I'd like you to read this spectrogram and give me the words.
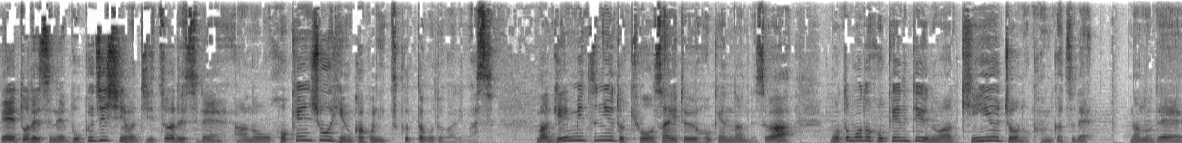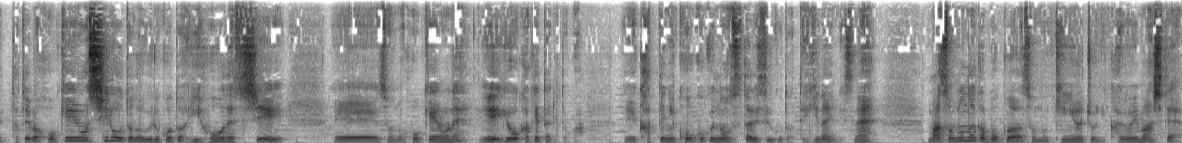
えーとですね、僕自身は実はですねあの保険商品を過去に作ったことがあります。まあ、厳密に言うと共済という保険なんですがもともと保険っていうのは金融庁の管轄でなので例えば保険を素人が売ることは違法ですし、えー、その保険をね営業をかけたりとか、えー、勝手に広告に載せたりすることはできないんですね。まあその中僕はその金融庁に通いまして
